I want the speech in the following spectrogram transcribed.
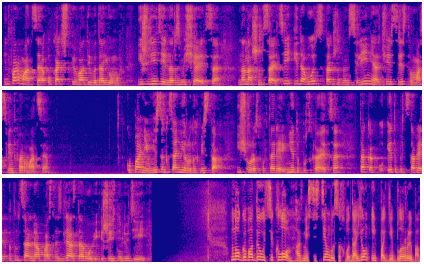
Информация о качестве воды водоемов еженедельно размещается на нашем сайте и доводится также до населения через средства массовой информации. Купание в несанкционированных местах, еще раз повторяю, не допускается – так как это представляет потенциальную опасность для здоровья и жизни людей. Много воды утекло, а вместе с тем высох водоем и погибла рыба.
